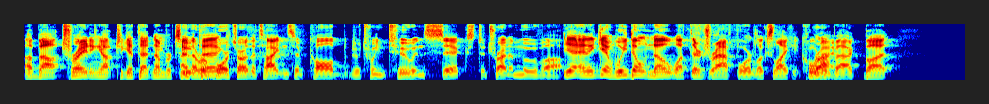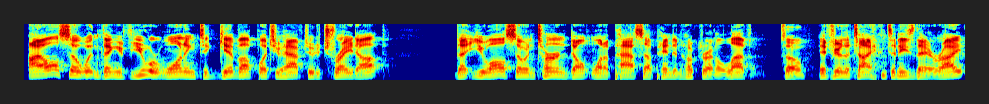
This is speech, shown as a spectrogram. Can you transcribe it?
about trading up to get that number two And the pick. reports are the Titans have called between two and six to try to move up. Yeah, and again, we don't know what their draft board looks like at quarterback, but I also wouldn't think if you were wanting to give up what you have to to trade up, that you also in turn don't want to pass up Hendon Hooker at 11. So If you're the Titans and he's there, right?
